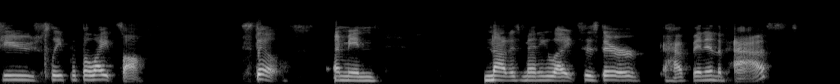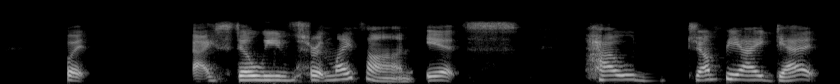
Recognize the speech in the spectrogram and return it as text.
to sleep with the lights off still. I mean, not as many lights as there have been in the past, but I still leave certain lights on. It's how jumpy I get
